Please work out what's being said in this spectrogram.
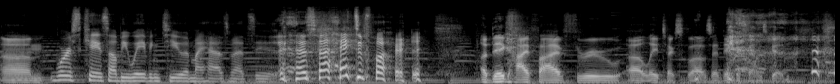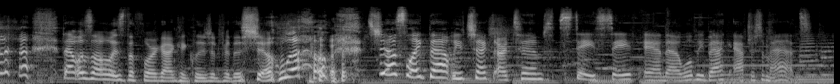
Um, Worst case, I'll be waving to you in my hazmat suit as I depart a big high five through uh, latex gloves. I think it sounds good. that was always the foregone conclusion for this show. Well, just like that, we've checked our temps. Stay safe, and uh, we'll be back after some ads.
